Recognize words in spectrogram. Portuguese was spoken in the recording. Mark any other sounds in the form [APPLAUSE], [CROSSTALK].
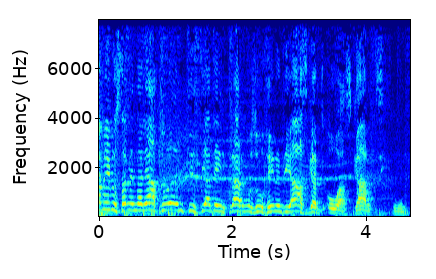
Amigo Saminaliato, antes de adentrarmos o reino de Asgard, ou Asgard,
